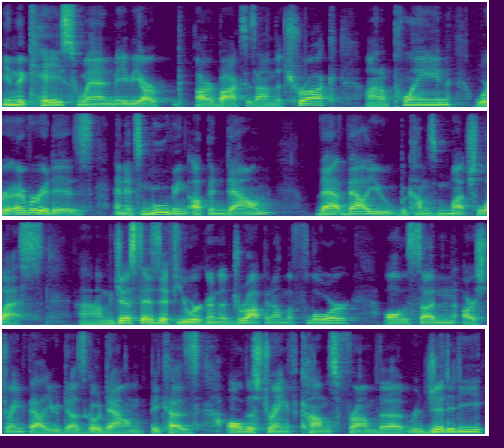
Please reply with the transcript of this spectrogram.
in the case when maybe our, our box is on the truck, on a plane, wherever it is, and it's moving up and down, that value becomes much less. Um, just as if you were gonna drop it on the floor, all of a sudden our strength value does go down because all the strength comes from the rigidity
